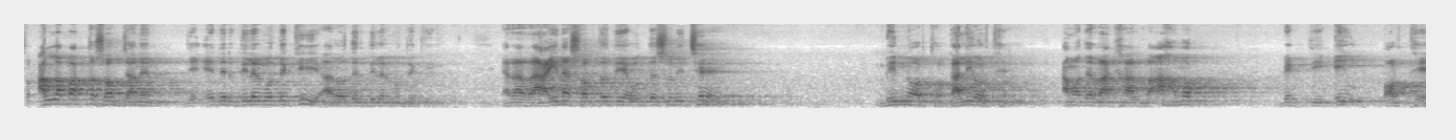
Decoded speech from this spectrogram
তো আল্লাহ পাক তো সব জানেন যে এদের দিলের মধ্যে কি আর ওদের দিলের মধ্যে কি। এরা রাইনা শব্দ দিয়ে উদ্দেশ্য নিচ্ছে ভিন্ন অর্থ, গালি অর্থে। আমাদের রাখাল বা আহমক ব্যক্তি এই অর্থে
